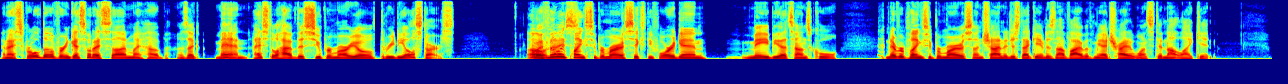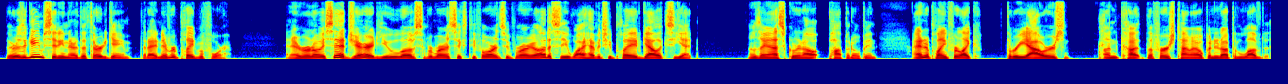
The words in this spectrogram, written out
And I scrolled over and guess what I saw in my hub? I was like, man, I still have this Super Mario 3D All Stars. Do Oh, I feel like playing Super Mario 64 again? Maybe. That sounds cool. Never playing Super Mario Sunshine. I just, that game does not vibe with me. I tried it once, did not like it. There was a game sitting there, the third game, that I had never played before. And everyone always said, Jerrad, you love Super Mario 64 and Super Mario Odyssey. Why haven't you played Galaxy yet? I was like, ah, screw it. I'll pop it open. I ended up playing for like three hours uncut the first time I opened it up and loved it.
